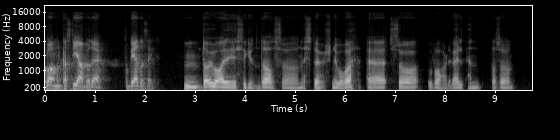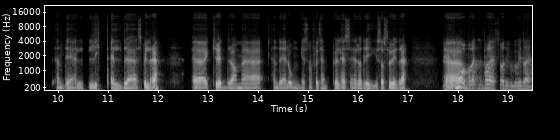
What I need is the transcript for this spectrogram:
hvordan Castilla burde forbedre seg? Mm, Da vi var i Segunda, altså neste øverste nivået, eh, så var det vel en, altså, en del litt eldre spillere. Eh, Krydra med en del unge, som f.eks. Hesse Rodriguez osv. Eh, må bare, bare før du går videre.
